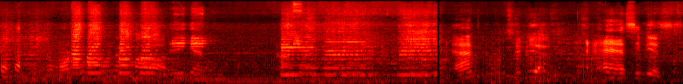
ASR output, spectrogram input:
এই কেন? হ্যাঁ হ্যাঁ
